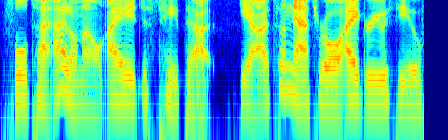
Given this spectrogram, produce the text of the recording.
full time. I don't know. I just hate that. Yeah, it's unnatural. I agree with you.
